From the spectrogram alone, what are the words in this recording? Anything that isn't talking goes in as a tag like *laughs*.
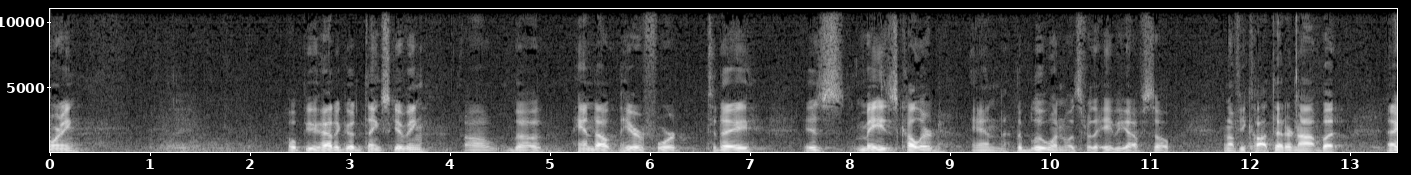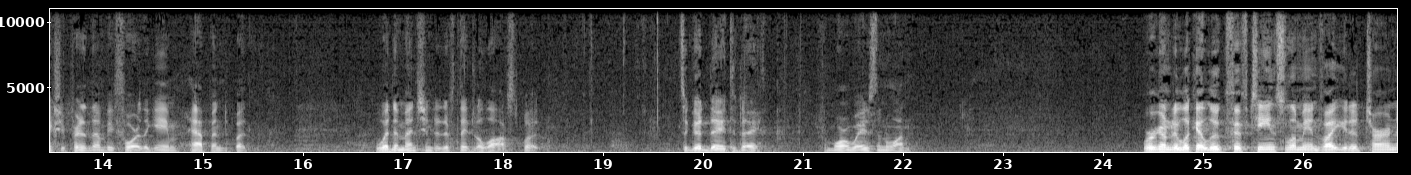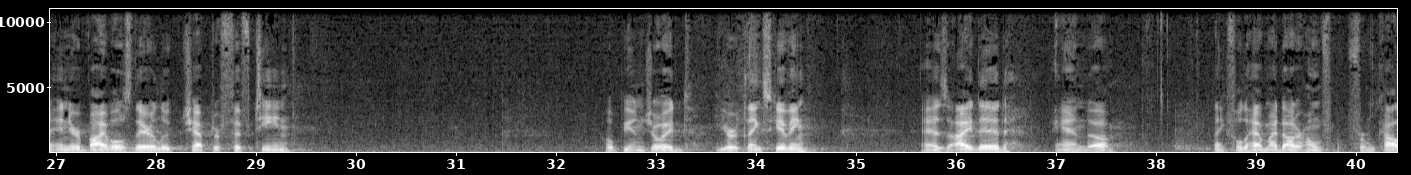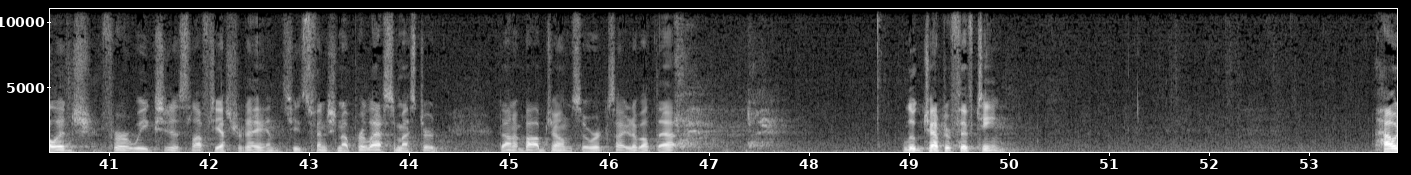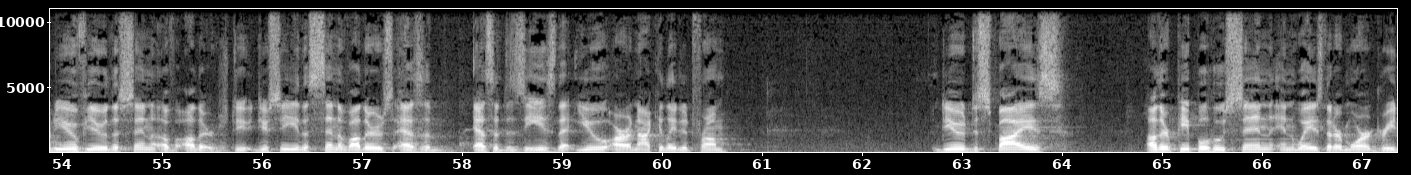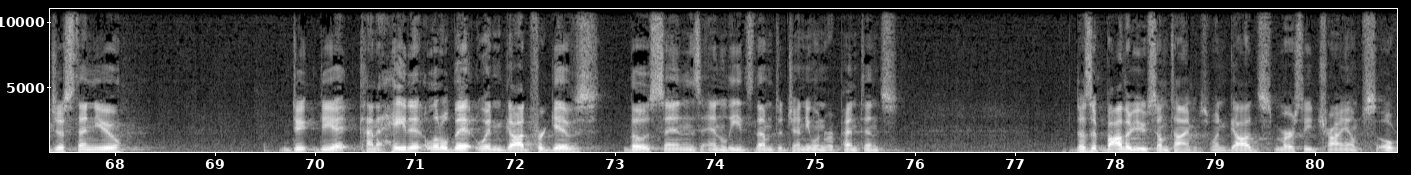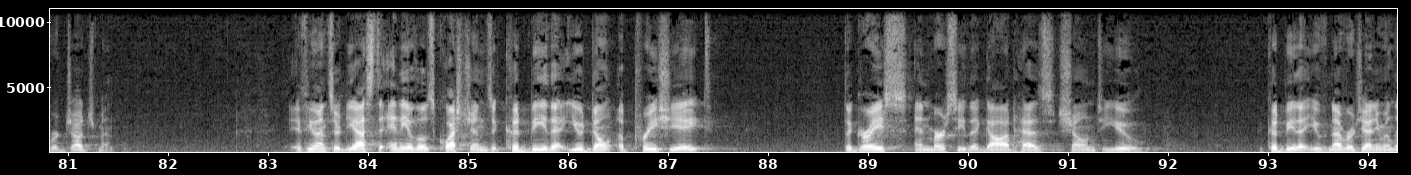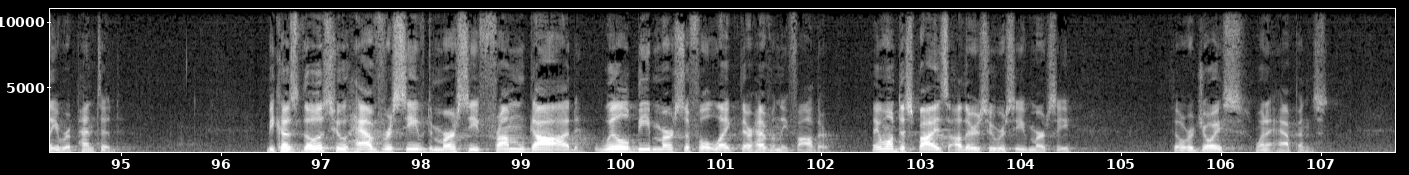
morning. Hope you had a good Thanksgiving. Uh, the handout here for today is maize colored, and the blue one was for the ABF. So I don't know if you caught that or not, but I actually printed them before the game happened, but wouldn't have mentioned it if they'd have lost. But it's a good day today, for more ways than one. We're going to look at Luke 15, so let me invite you to turn in your Bibles there, Luke chapter 15. Hope you enjoyed your Thanksgiving as I did, and uh, thankful to have my daughter home f- from college for a week. She just left yesterday, and she's finishing up her last semester down at Bob Jones, so we're excited about that. Luke chapter 15. How do you view the sin of others? Do you, do you see the sin of others as a, as a disease that you are inoculated from? Do you despise other people who sin in ways that are more egregious than you? Do, do you kind of hate it a little bit when God forgives those sins and leads them to genuine repentance? Does it bother you sometimes when God's mercy triumphs over judgment? if you answered yes to any of those questions, it could be that you don't appreciate the grace and mercy that God has shown to you. It could be that you've never genuinely repented. Because those who have received mercy from God will be merciful like their Heavenly Father. They won't despise others who receive mercy, they'll rejoice when it happens.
